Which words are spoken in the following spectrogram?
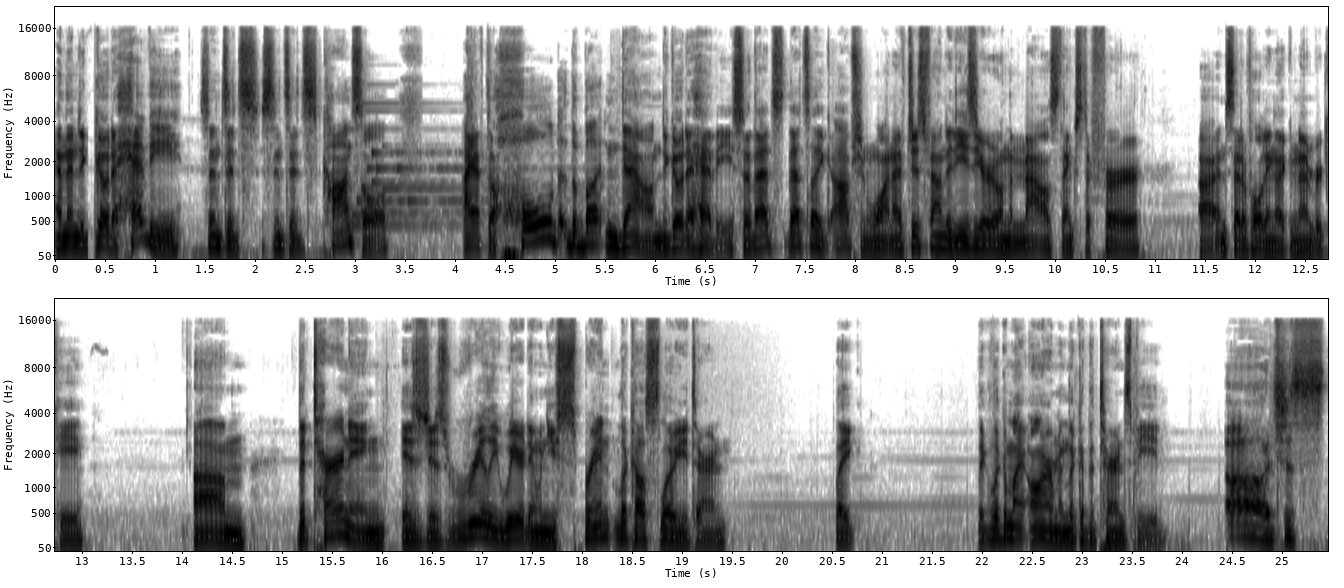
And then to go to heavy, since it's since it's console, I have to hold the button down to go to heavy. So that's that's like option one. I've just found it easier on the mouse thanks to fur, uh, instead of holding like a number key. Um, the turning is just really weird, and when you sprint, look how slow you turn. Like, like look at my arm and look at the turn speed. Oh, it's just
